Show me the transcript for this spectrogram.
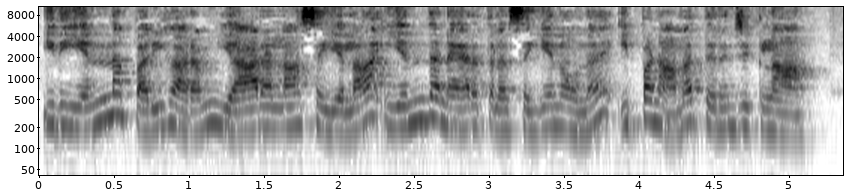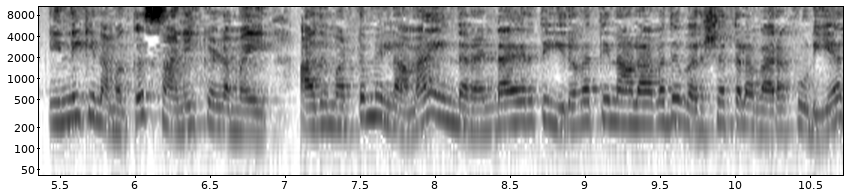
இது என்ன பரிகாரம்? யாரெல்லாம் செய்யலாம்? எந்த நேரத்துல செய்யணும்னு இப்ப நாம தெரிஞ்சுக்கலாம். இன்னைக்கு நமக்கு சனிக்கிழமை. அது மட்டும் இல்லாம இந்த ரெண்டாயிரத்தி இருபத்தி நாலாவது வருஷத்துல வரக்கூடிய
